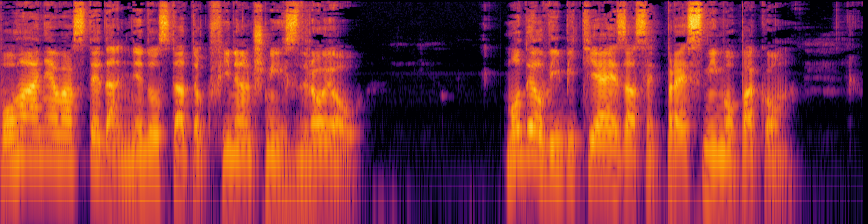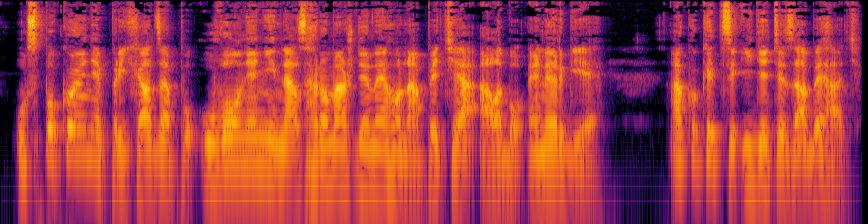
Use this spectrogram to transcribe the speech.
Poháňa vás teda nedostatok finančných zdrojov. Model vybitia je zase presným opakom. Uspokojenie prichádza po uvoľnení nazhromaždeného napätia alebo energie – ako keď si idete zabehať.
